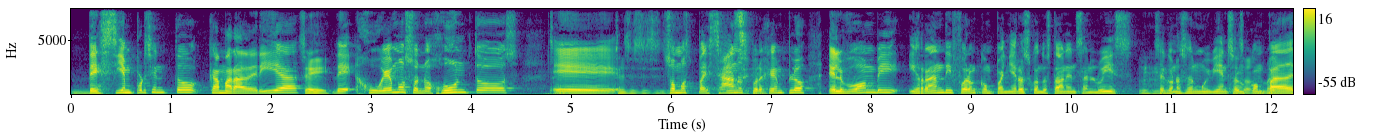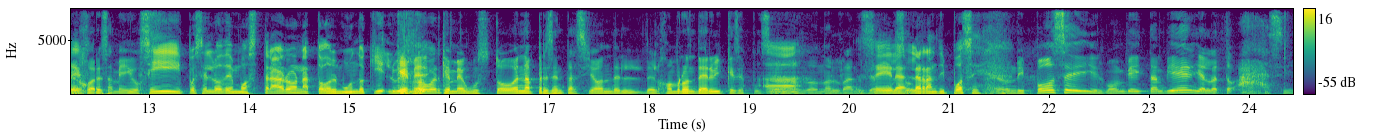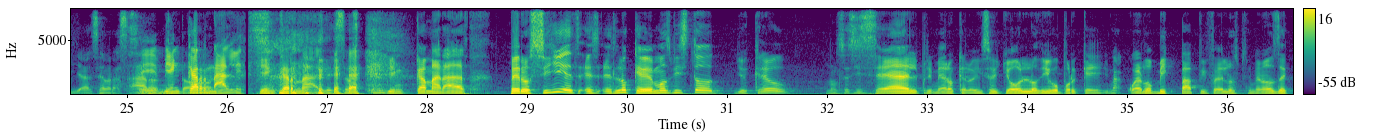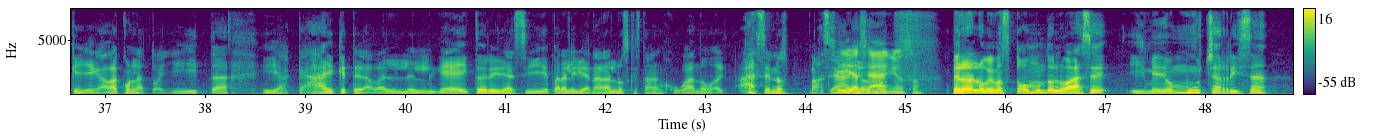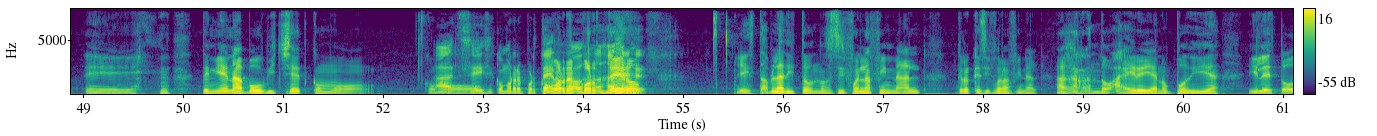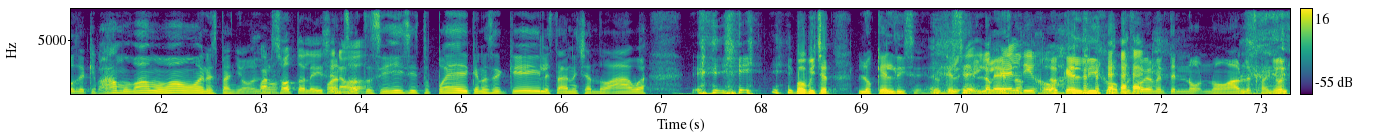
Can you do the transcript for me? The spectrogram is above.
De 100% camaradería, Sí. de juguemos o no juntos, Sí, sí, sí, sí. somos paisanos, por ejemplo. El Bombi y Randy fueron compañeros cuando estaban en San Luis. Se conocen muy bien, son, Son compadres. Mejores amigos. Sí, pues se lo demostraron a todo el mundo. Aquí, Luis que, me, Robert. que me gustó en la presentación del, del Home Run Derby que se pusieron Ah, los dos, ¿no? El Randy se sí, la, puso- la Randy Pose. el Randy Pose y el Bombi ahí también. Y al rato, ah, sí, ya se abrazaron. Bien todo. carnales. Bien carnales, bien camaradas. Pero sí, es, es- es lo que hemos visto, yo creo, no sé si sea el primero que lo hizo, yo lo digo porque me acuerdo, Big Papi fue de los primeros de que llegaba con la toallita y acá y que te daba el, el Gatorade y así para aliviar a los que estaban jugando hace, unos, hace sí, años. hace ¿no? años. ¿no? Pero ahora lo vemos, todo el mundo lo hace y me dio mucha risa. eh, tenían a Bobby Chet como... como ah, sí, sí, como reportero. como ¿no? reportero. y está habladito, no sé si fue en la final, creo que sí fue en la final, agarrando aire, ya no podía. Y les todos de que vamos, vamos, vamos, en español. Juan ¿no? Soto le dice, Juan ¿no? Soto, sí, sí, tú puedes, que no sé qué, y le estaban echando agua. y, Bobby Chat, lo que él dice, lo que él, Sí, en lo que inglés, él ¿no? dijo. Lo que él dijo, pues obviamente no, no habla español.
